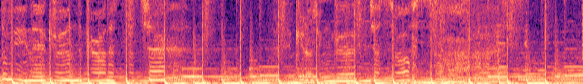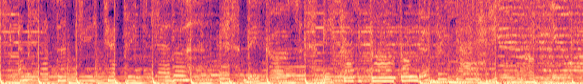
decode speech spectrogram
어둠이 내게 편했었지 길어진 그림자 속에서 And the fact that we can't be together Because, because we come from different sides You, you are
